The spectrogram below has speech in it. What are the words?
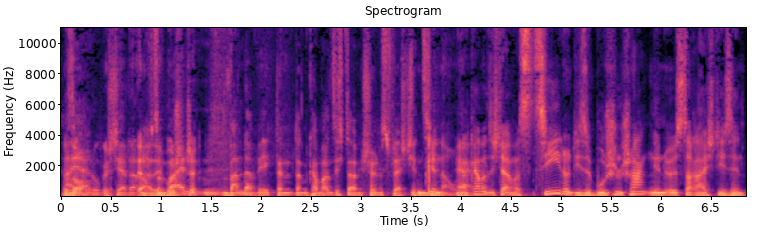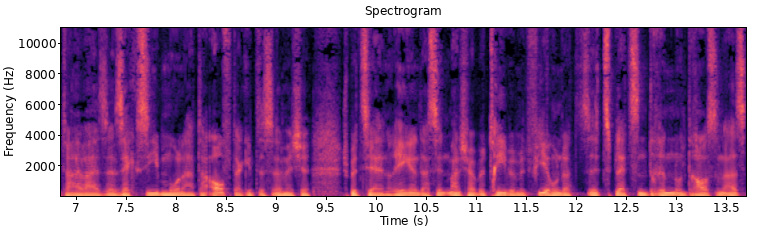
Ah, so. ja, logisch, ja, dann auf so einem Wanderweg, dann, dann kann man sich da ein schönes Fläschchen ziehen. Genau, ja. dann kann man sich da was ziehen und diese Buschenschanken in Österreich, die sind teilweise sechs, sieben Monate auf. Da gibt es irgendwelche speziellen Regeln. Das sind manchmal Betriebe mit 400 Sitzplätzen drin und draußen alles.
